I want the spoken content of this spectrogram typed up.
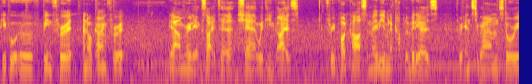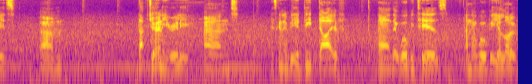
people who have been through it and are going through it. Yeah, I'm really excited to share with you guys through podcasts and maybe even a couple of videos through Instagram stories. Um, that journey really and it's going to be a deep dive uh, there will be tears and there will be a lot of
